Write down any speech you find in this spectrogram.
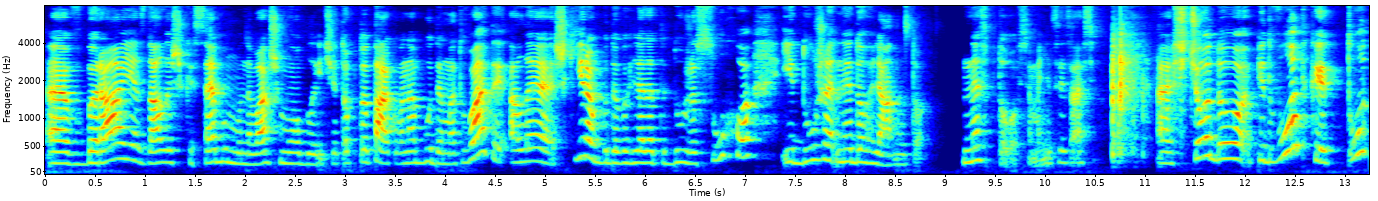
е, вбирає залишки себуму на вашому обличчі. Тобто так, вона буде матувати, але шкіра буде виглядати дуже сухо і дуже недоглянуто. Не сподобався мені цей засіб. Е, Щодо підводки, тут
